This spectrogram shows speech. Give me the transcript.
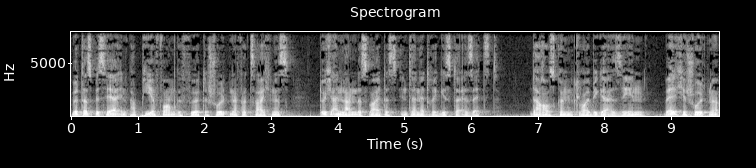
wird das bisher in Papierform geführte Schuldnerverzeichnis durch ein landesweites Internetregister ersetzt. Daraus können Gläubiger ersehen, welche Schuldner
